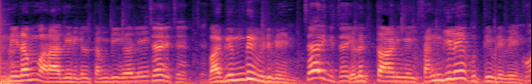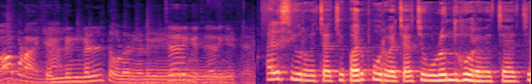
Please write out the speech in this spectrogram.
என்னிடம் வராதீர்கள் தம்பிகளே. சரி சரி வகுந்து விடுவேன். சரிங்க சரி எழுத்தாணியை சங்கிலே குத்தி விடுவேன். செல்லுங்கள் தோழர்களே. சரிங்க சரிங்க அரிசி ஊற வச்சாச்சு பருப்பு ஊற வச்சாச்சு உளுந்து ஊற வச்சாச்சு.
